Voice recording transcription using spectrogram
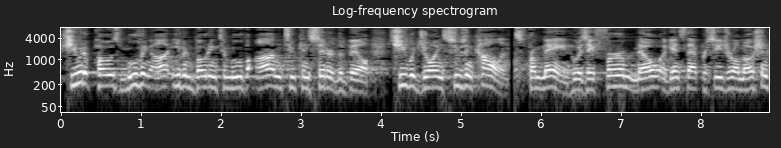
she would oppose moving on, even voting to move on to consider the bill. She would join Susan Collins from Maine, who is a firm no against that procedural motion,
